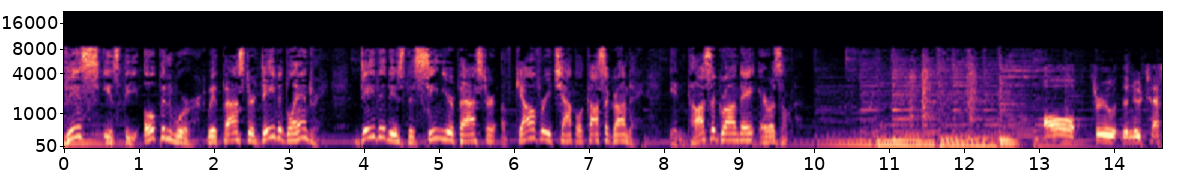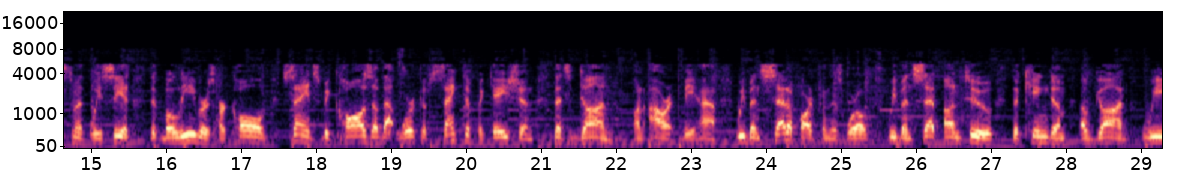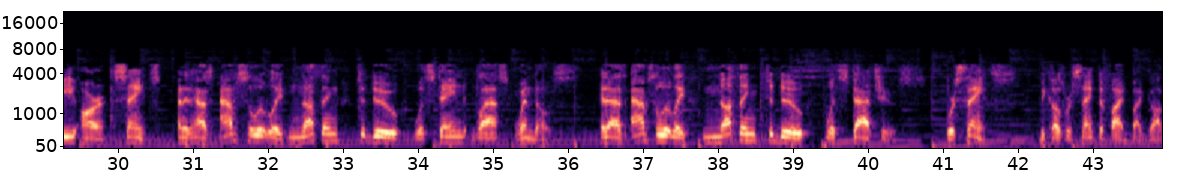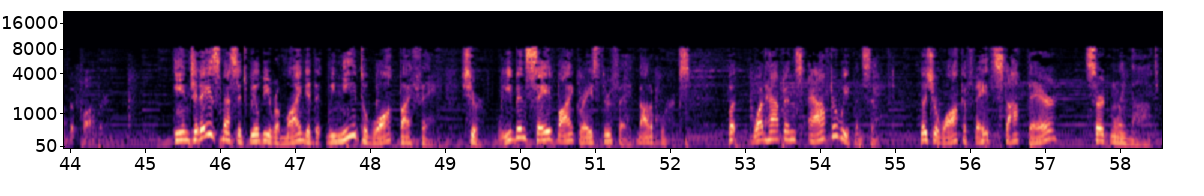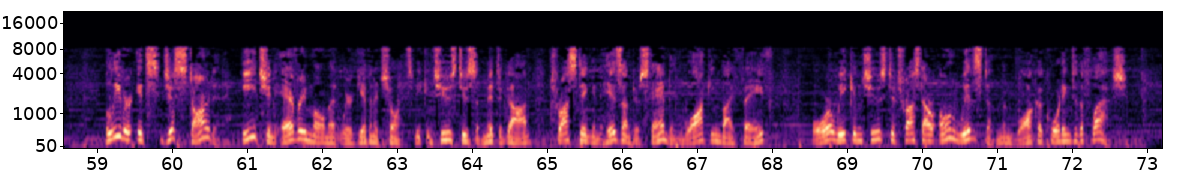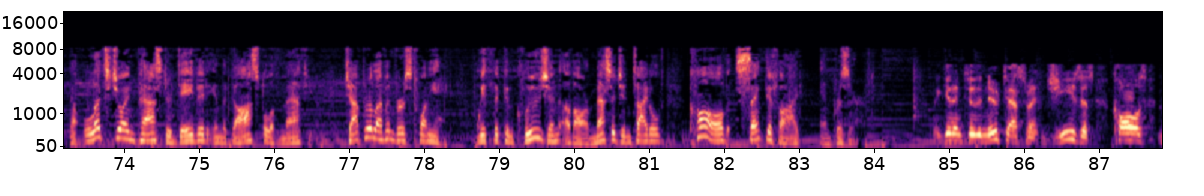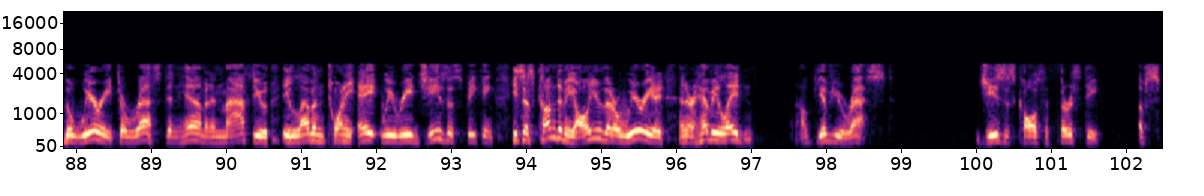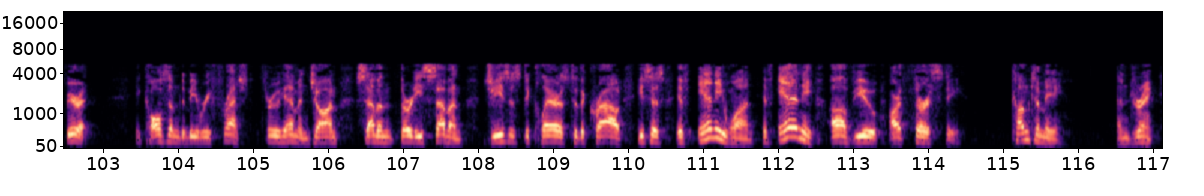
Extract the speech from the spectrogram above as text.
This is the Open Word with Pastor David Landry. David is the senior pastor of Calvary Chapel Casa Grande in Casa Grande, Arizona. All through the New Testament we see it that believers are called saints because of that work of sanctification that's done on our behalf. We've been set apart from this world. We've been set unto the kingdom of God. We are saints. And it has absolutely nothing to do with stained glass windows. It has absolutely nothing to do with statues. We're saints because we're sanctified by God the Father. In today's message, we'll be reminded that we need to walk by faith. Sure, we've been saved by grace through faith, not of works. But what happens after we've been saved? Does your walk of faith stop there? Certainly not. Believer, it's just started. Each and every moment we're given a choice. We can choose to submit to God, trusting in His understanding, walking by faith, or we can choose to trust our own wisdom and walk according to the flesh. Now let's join Pastor David in the Gospel of Matthew, chapter 11 verse 28, with the conclusion of our message entitled, Called, Sanctified, and Preserved. We get into the New Testament, Jesus calls the weary to rest in Him. And in Matthew 11:28, we read Jesus speaking. He says, "Come to me, all you that are weary and are heavy laden, and I'll give you rest." Jesus calls the thirsty of spirit he calls them to be refreshed through him in John 7:37. Jesus declares to the crowd, he says, "If anyone, if any of you are thirsty, come to me and drink."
